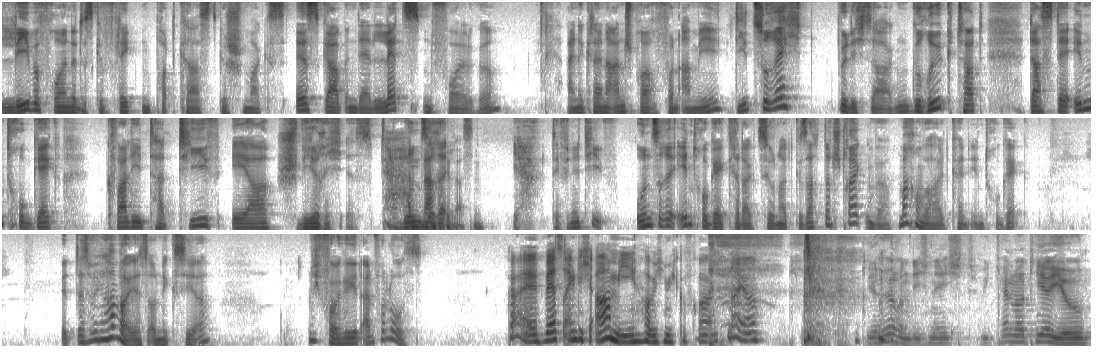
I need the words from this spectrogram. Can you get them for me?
Liebe Freunde des gepflegten Podcast-Geschmacks, es gab in der letzten Folge eine kleine Ansprache von Armee, die zu Recht, würde ich sagen, gerügt hat, dass der Intro-Gag qualitativ eher schwierig ist. Da hat nachgelassen. Ja, definitiv. Unsere Intro-Gag-Redaktion hat gesagt, dann streiken wir. Machen wir halt kein Intro-Gag. Deswegen haben wir jetzt auch nichts hier. Und die Folge geht einfach los. Geil. Wer ist eigentlich Army, habe ich mich gefragt. Naja. Wir hören dich nicht. We cannot hear you.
